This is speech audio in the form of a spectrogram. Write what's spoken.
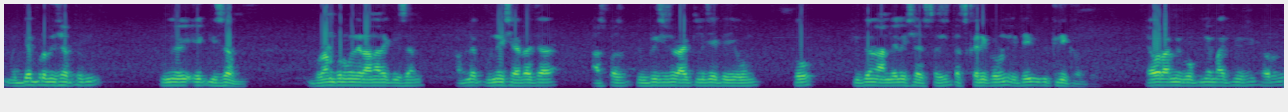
मध्य प्रदेशातून पुणे एक इसम बुराणपूरमध्ये राहणारा एक इसम आपल्या पुणे शहराच्या आसपास पिंपरी चिंचवड ऐकल्याच्या इथे येऊन तो तिथून आणलेले शस्त्राची तस्करी करून इथे विक्री करतो. त्यावर आम्ही गोपनीय माहिती करून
